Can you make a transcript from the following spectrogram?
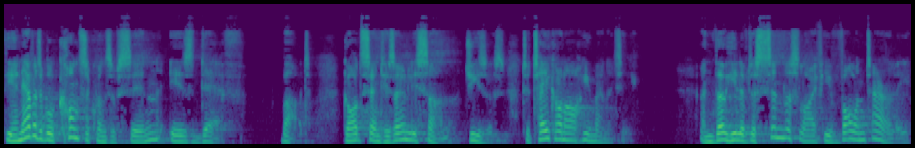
the inevitable consequence of sin is death. But God sent his only Son, Jesus, to take on our humanity. And though he lived a sinless life, he voluntarily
